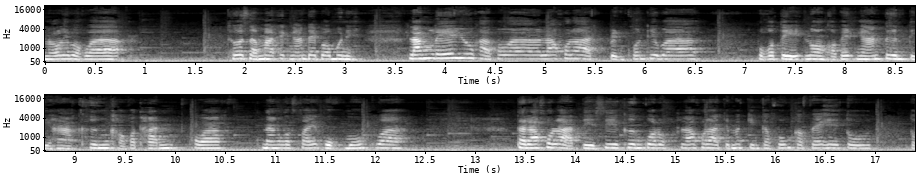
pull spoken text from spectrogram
เราเลยบอกว่า เธอสามารถทำงานได้บ่มือนี่ลังเลอยู่ค่ะ เพราะว่าเราโคราชเป็นคนที่ว่าปกติน้องเขาเพชรงานตื่นตีห้าครึ่งเขาก็ทัน เพราะว่านั่งรถไฟหกโมงกว่า แต่เราโคราชตีสี่ครึ่งกว่าเราโคราชจะมากินกาแฟกาแฟให้โตโต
